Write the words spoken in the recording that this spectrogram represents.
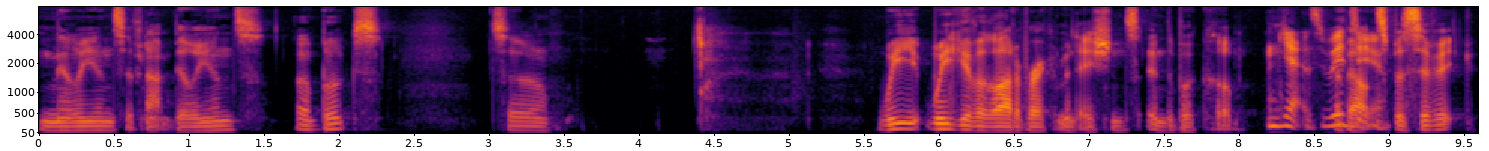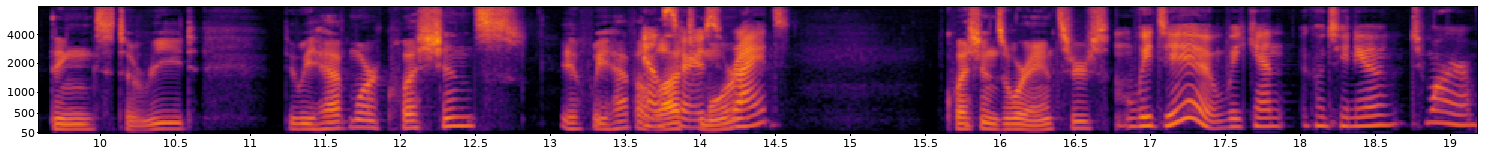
millions, if not billions, of books. So we we give a lot of recommendations in the book club Yes, we about do. specific things to read. Do we have more questions? If we have a Answers, lot more right? Questions or answers, We do. We can continue tomorrow.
